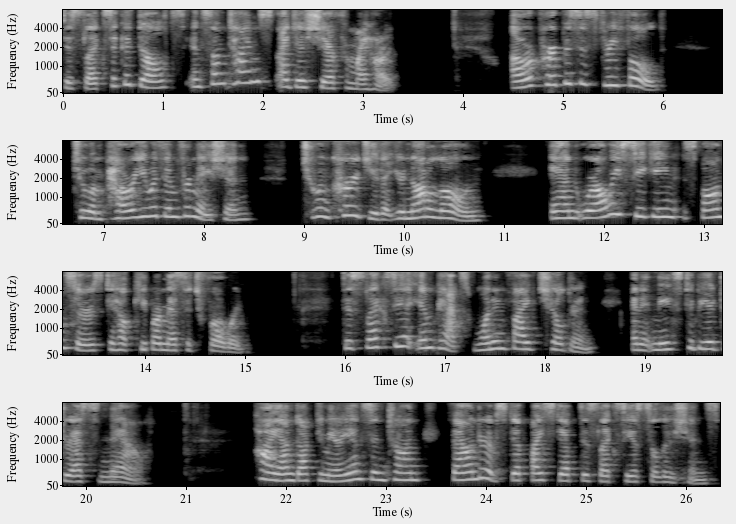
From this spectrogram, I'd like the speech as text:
dyslexic adults, and sometimes I just share from my heart. Our purpose is threefold to empower you with information, to encourage you that you're not alone, and we're always seeking sponsors to help keep our message forward. Dyslexia impacts one in five children, and it needs to be addressed now. Hi, I'm Dr. Marianne Cintron, founder of Step by Step Dyslexia Solutions.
